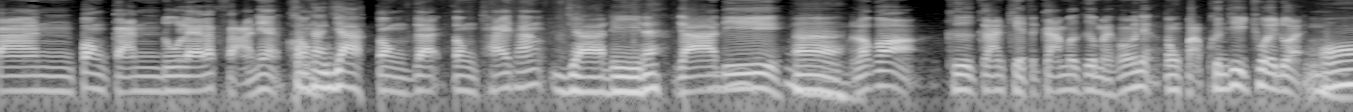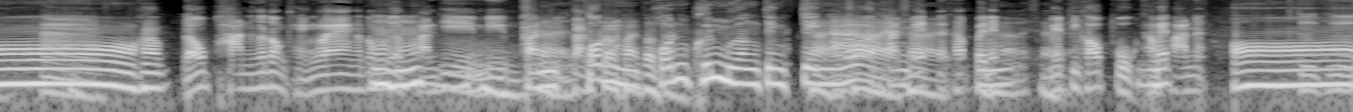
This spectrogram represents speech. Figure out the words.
การป้องกันดูแลรักษาเนี่ยค่อนข้างยากต้องต้องต้องใช้ทั้งยาดีนะ ยาดีอ่าแล้วก็คือการเขตกรรมก็คือหมายความว่าเนี่ยต้องปรับพื้นที่ช่วยด้วยโอ้ครับ แล้วพันธุ์ก็ต้องแข็งแรงก็ต้องเลือกพันธุ์ที่มีพันธุ์การต้นพันธุ์ต้นพ้นพื้นเมืองจริงๆใช่แล้วว่าพันธุ์เม็ดนะครับเป็นเม็ดใช่เม็ดที่เขาปลูกเม็ดทำพันธุ์อะอ๋อคือคือ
